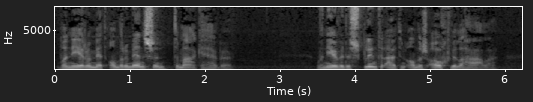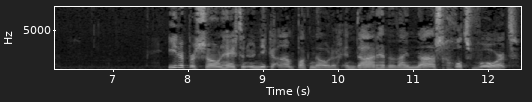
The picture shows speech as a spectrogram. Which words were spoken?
wanneer we met andere mensen te maken hebben. Wanneer we de splinter uit een anders oog willen halen. Ieder persoon heeft een unieke aanpak nodig en daar hebben wij naast Gods woord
